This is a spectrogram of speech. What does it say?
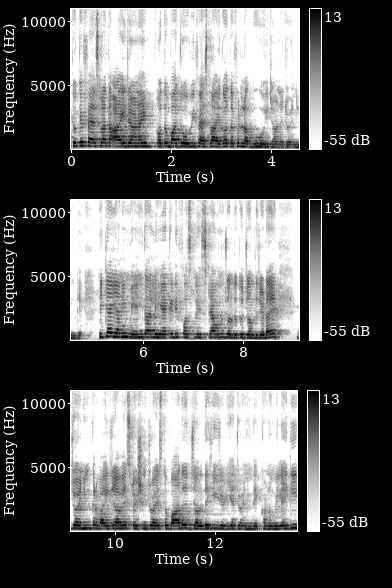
ਕਿਉਂਕਿ ਫੈਸਲਾ ਤਾਂ ਆ ਹੀ ਜਾਣਾ ਹੈ ਉਹ ਤੋਂ ਬਾਅਦ ਜੋ ਵੀ ਫੈਸਲਾ ਆਏਗਾ, ਉਹ ਤਾਂ ਫਿਰ ਲਾਗੂ ਹੋ ਹੀ ਜਾਣਾ ਜੁਆਇਨਿੰਗ ਤੇ। ਠੀਕ ਹੈ? ਯਾਨੀ ਮੇਨ ਗੱਲ ਇਹ ਹੈ ਕਿ ਜਿਹੜੀ ਫਸਟ ਲਿਸਟ ਹੈ, ਉਹਨੂੰ ਜਲਦ ਤੋਂ ਜਲਦ ਜਿਹੜਾ ਹੈ ਜੁਆਇਨਿੰਗ ਕਰਵਾਈ ਜਾਵੇ। ਸਟੇਸ਼ਨ ਚੋਇਸ ਤੋਂ ਬਾਅਦ ਜਲਦ ਹੀ ਜਿਹੜੀ ਹੈ ਜੁਆਇਨਿੰਗ ਦੇਖਣ ਨੂੰ ਮਿਲੇਗੀ।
